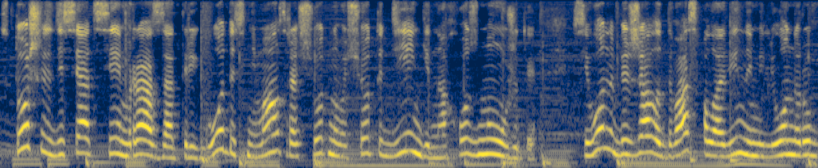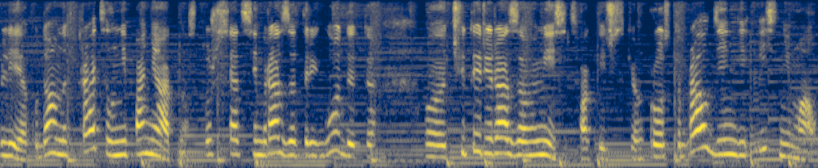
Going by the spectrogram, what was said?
167 раз за три года снимал с расчетного счета деньги на хознужды. Всего набежало 2,5 миллиона рублей. Куда он их тратил, непонятно. 167 раз за три года – это 4 э, раза в месяц фактически. Он просто брал деньги и снимал.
